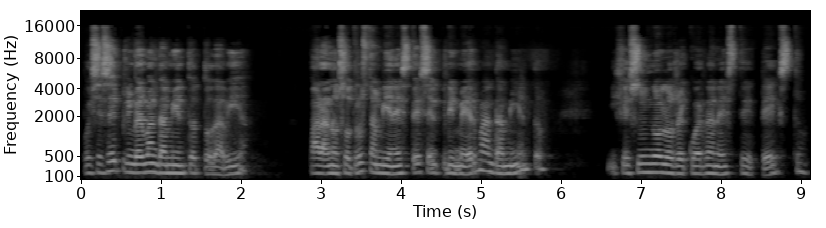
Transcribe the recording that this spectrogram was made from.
Pues es el primer mandamiento todavía. Para nosotros también este es el primer mandamiento. Y Jesús nos lo recuerda en este texto.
